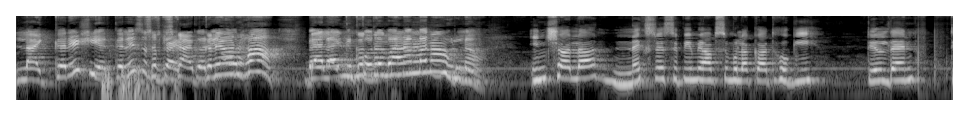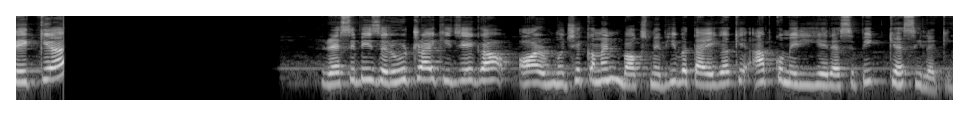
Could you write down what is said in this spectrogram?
लाइक करें शेयर करें सब्सक्राइब करें और हाँ बेल आइकन को दबाना मत भूलना। इंशाल्लाह नेक्स्ट रेसिपी में आपसे मुलाकात होगी। Till then take care recipe ज़रूर ट्राई कीजिएगा और मुझे कमेंट बॉक्स में भी बताइएगा कि आपको मेरी ये रेसिपी कैसी लगी।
